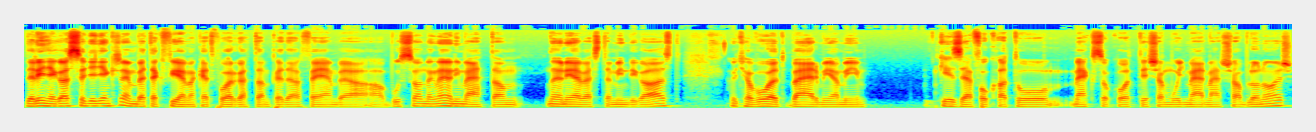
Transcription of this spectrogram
De lényeg az, hogy egy ilyen nagyon beteg filmeket forgattam például a fejembe a, a buszon, meg nagyon imádtam, nagyon élveztem mindig azt, hogyha volt bármi, ami kézzelfogható, megszokott, és amúgy már-már sablonos,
